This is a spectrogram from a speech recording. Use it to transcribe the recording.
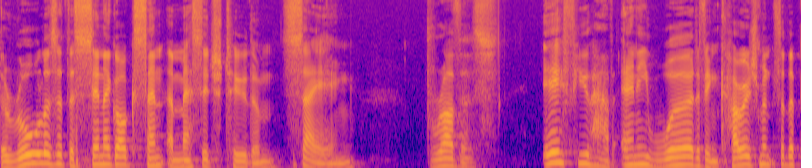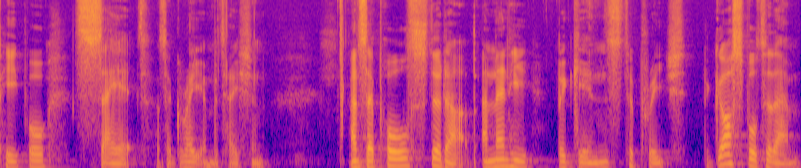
the rulers of the synagogue sent a message to them, saying, Brothers, if you have any word of encouragement for the people, say it. That's a great invitation. And so Paul stood up, and then he begins to preach the gospel to them.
